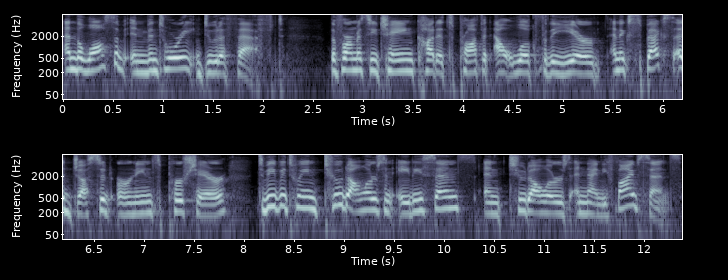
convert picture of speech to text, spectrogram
and the loss of inventory due to theft. The pharmacy chain cut its profit outlook for the year and expects adjusted earnings per share to be between $2.80 and $2.95,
